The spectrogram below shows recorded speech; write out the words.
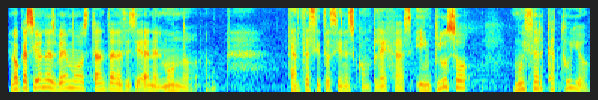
En ocasiones vemos tanta necesidad en el mundo, tantas situaciones complejas, incluso muy cerca tuyo.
